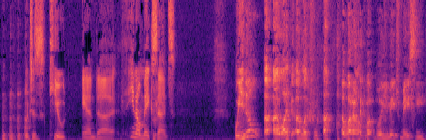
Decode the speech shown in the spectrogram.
which is cute and uh, you know makes sense. Well, you know, I, I like I like what I like about William H Macy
